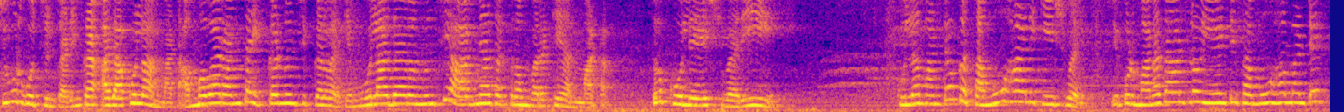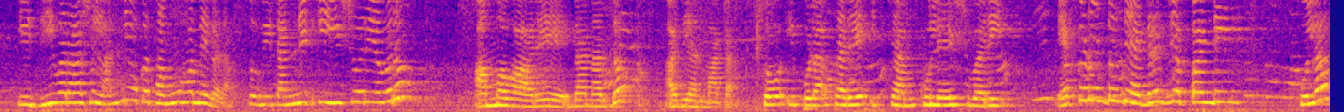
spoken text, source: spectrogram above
శివుడు కూర్చుంటాడు. ఇంకా అది అకుల అనమాట అమ్మవారు అంతా ఇక్కడి నుంచి ఇక్కడి వరకే మూలాధారం నుంచి ఆజ్ఞాచక్రం వరకే అన్నమాట. సో కులేశ్వరి. కులం అంటే ఒక సమూహానికి ఈశ్వరి. ఇప్పుడు మన దాంట్లో ఏంటి సమూహం అంటే ఈ జీవరాశులన్నీ ఒక సమూహమే కదా. సో వీటన్నిటికీ ఈశ్వరి ఎవరు? అమ్మవారే. దాని అర్థం అది అన్నమాట. సో ఇప్పుడు సరే ఇచ్చాం కులేశ్వరి. ఎక్కడ ఉంటుంది అడ్రస్ చెప్పండి? కుల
